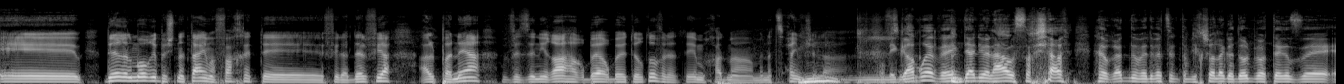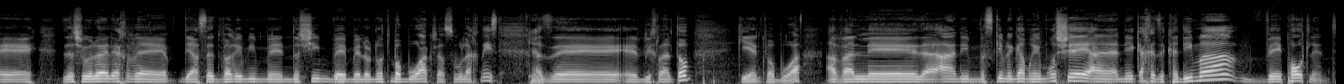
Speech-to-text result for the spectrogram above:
אה, דרל מורי בשנתיים הפך את אה, פילדלפיה על פניה, וזה נראה הרבה הרבה יותר טוב, ולדעתי הם אחד מהמנצחים של ה... לגמרי, ועם דניאל האוס עכשיו, הורדנו בעצם את המכשול הגדול ביותר, זה אה, זה שהוא לא ילך ויעשה דברים עם אה, נשים במלונות בבועה כשאסור להכניס, כן. אז אה, בכלל טוב. כי אין כבר בועה, אבל אה, אני מסכים לגמרי עם משה, אני אקח את זה קדימה, ופורטלנד.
